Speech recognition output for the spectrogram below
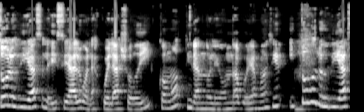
todos los días le dice algo en la escuela a Jodie, como tirándole onda, podríamos decir, y todos los días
